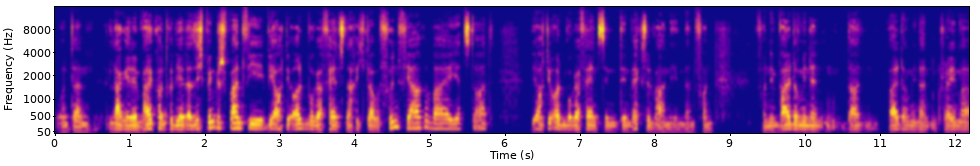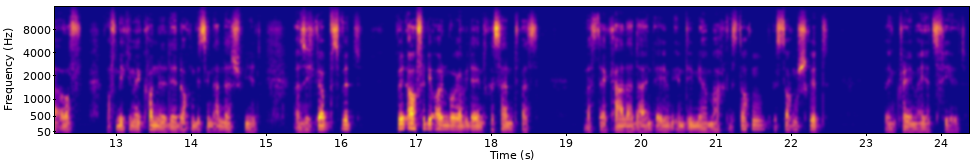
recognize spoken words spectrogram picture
und dann lange den Ball kontrolliert. Also ich bin gespannt, wie, wie auch die Oldenburger Fans nach, ich glaube, fünf Jahre war er jetzt dort, wie auch die Oldenburger Fans den, den Wechsel wahrnehmen dann von, von dem balldominanten, dann, balldominanten Kramer auf, auf Mickey McConnell, der doch ein bisschen anders spielt. Also ich glaube, es wird, wird auch für die Oldenburger wieder interessant, was, was der Kader da in dem, in dem Jahr macht. Ist doch, ein, ist doch ein Schritt, wenn Kramer jetzt fehlt.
